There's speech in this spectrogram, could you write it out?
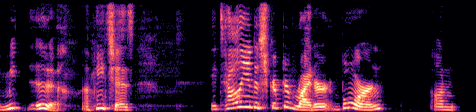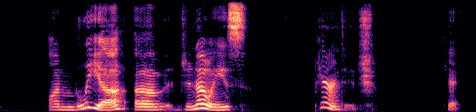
Amiches, Italian descriptive writer born on Anglia of Genoese parentage. Okay,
